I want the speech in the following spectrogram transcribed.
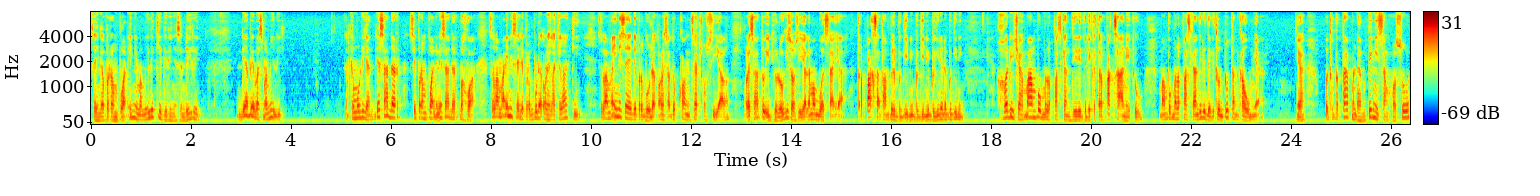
sehingga perempuan ini memiliki dirinya sendiri. Dia bebas memilih. Dan kemudian dia sadar, si perempuan ini sadar bahwa selama ini saya diperbudak oleh laki-laki. Selama ini saya diperbudak oleh satu konsep sosial, oleh satu ideologi sosial yang membuat saya terpaksa tampil begini, begini, begini, dan begini. Khadijah mampu melepaskan diri dari keterpaksaan itu, mampu melepaskan diri dari tuntutan kaumnya, ya, untuk tetap mendampingi sang Rasul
